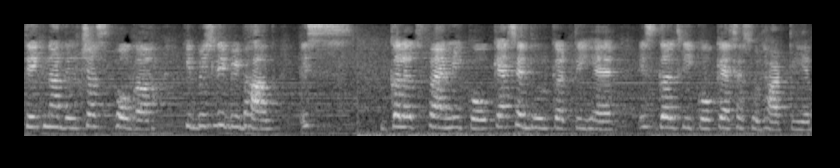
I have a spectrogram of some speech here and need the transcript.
देखना दिलचस्प होगा कि बिजली विभाग इस गलत फहमी को कैसे दूर करती है, इस गलती को कैसे सुधारती है।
